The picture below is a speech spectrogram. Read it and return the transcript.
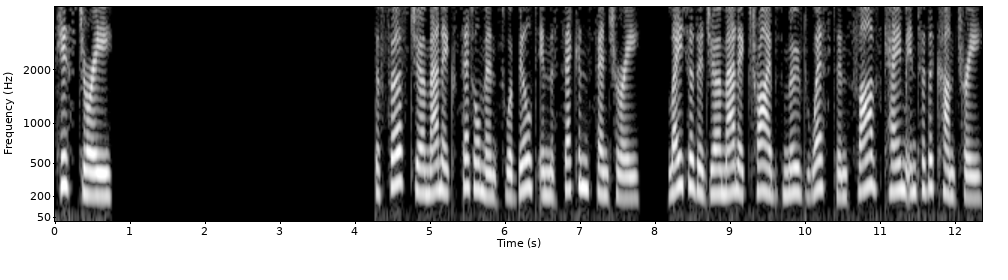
History The first Germanic settlements were built in the 2nd century. Later the Germanic tribes moved west and Slavs came into the country.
